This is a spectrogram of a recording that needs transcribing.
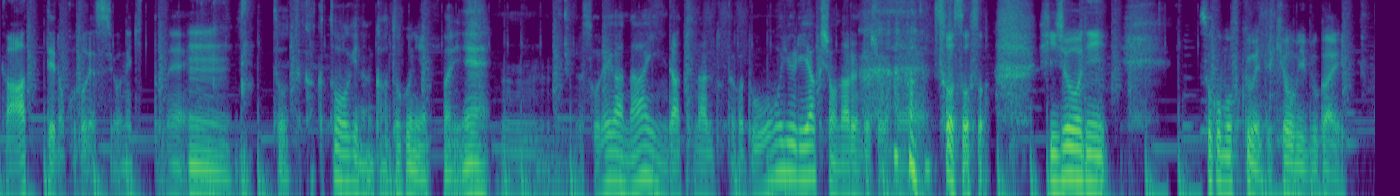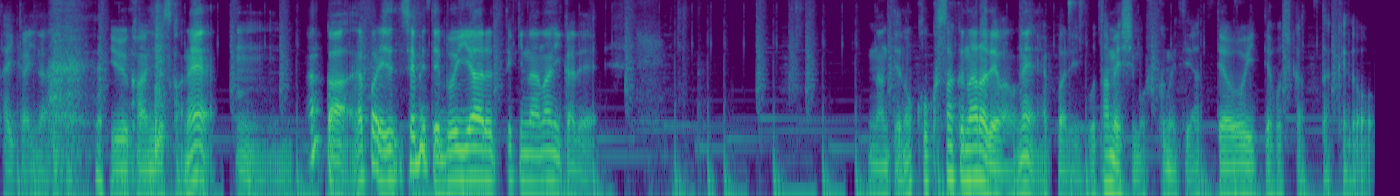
があってのことですよね、きっとね。うん。そう、格闘技なんかは特にやっぱりね。うんそれがないんだってなると、だからどういうリアクションになるんでしょうね。そうそうそう。非常にそこも含めて興味深い大会になるという感じですかね。うん。なんかやっぱりせめて VR 的な何かで、なんていうの？国策ならではのね、やっぱりお試しも含めてやっておいてほしかったけど、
